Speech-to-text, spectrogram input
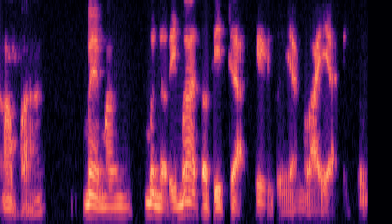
apa memang menerima atau tidak gitu yang layak itu.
